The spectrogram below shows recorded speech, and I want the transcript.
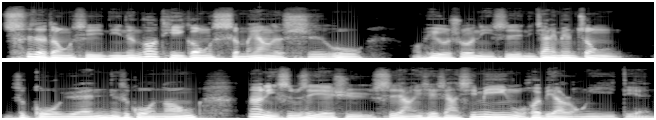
吃的东西，你能够提供什么样的食物？我譬如说，你是你家里面种你是果园，你是果农，那你是不是也许饲养一些像新命鹦鹉会比较容易一点？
